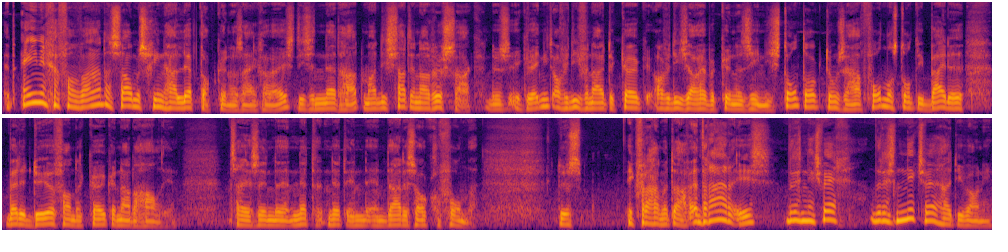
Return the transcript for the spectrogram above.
Het enige van waarde zou misschien haar laptop kunnen zijn geweest, die ze net had, maar die zat in haar rugzak. Dus ik weet niet of je die vanuit de keuken, of je die zou hebben kunnen zien. Die stond ook, toen ze haar vonden, stond die bij de, bij de deur van de keuken naar de hal in. Zij is in de, net, net in, en daar is ze ook gevonden. Dus ik vraag me het af. En het rare is, er is niks weg. Er is niks weg uit die woning.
